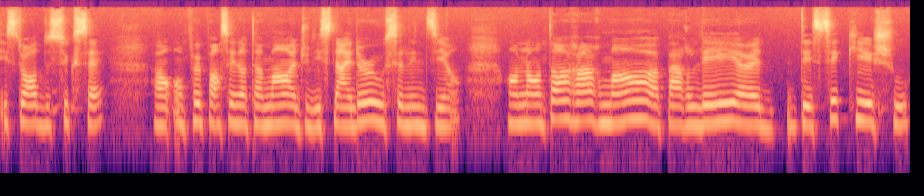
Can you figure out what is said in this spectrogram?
histoires de succès. Euh, on peut penser notamment à Judy Snyder ou Céline Dion. On entend rarement parler euh, des cycles qui échouent.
